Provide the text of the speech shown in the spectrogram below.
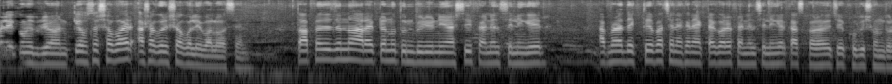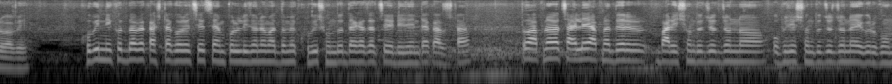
আলাইকুম ইব্রিয়ান কে হচ্ছে সবার? আশা করি সকলেই ভালো আছেন। তো আপনাদের জন্য আর একটা নতুন ভিডিও নিয়ে আসছি প্যানেল সিলিংয়ের। আপনারা দেখতে পাচ্ছেন এখানে একটা করে প্যানেল সিলিংয়ের কাজ করা হয়েছে খুবই সুন্দরভাবে। খুবই নিখুঁতভাবে কাজটা করেছে, স্যাম্পল ডিজাইনের মাধ্যমে খুবই সুন্দর দেখা যাচ্ছে এই ডিজাইনটা, কাজটা। তো আপনারা চাইলে আপনাদের বাড়ির সৌন্দর্যের জন্য, অফিসের সৌন্দর্যের জন্য এরকম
